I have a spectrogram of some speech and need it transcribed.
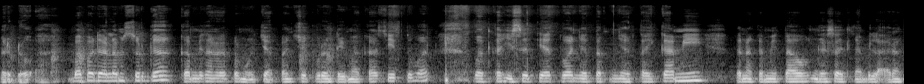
berdoa. Bapa dalam surga, kami tanda pengucapan syukur dan terima kasih Tuhan buat kasih setia Tuhan yang tetap menyertai kami karena kami tahu hingga saat bila orang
